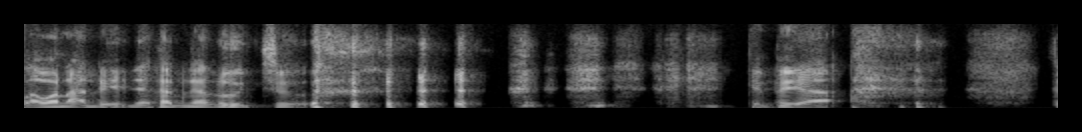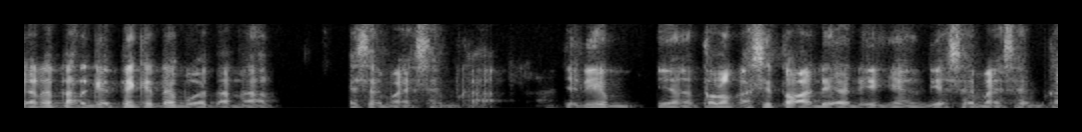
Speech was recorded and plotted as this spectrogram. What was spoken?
lawan adiknya kan nggak lucu. gitu ya. Karena targetnya kita buat anak SMA SMK. Jadi ya tolong kasih tahu adik-adiknya yang di SMA SMK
